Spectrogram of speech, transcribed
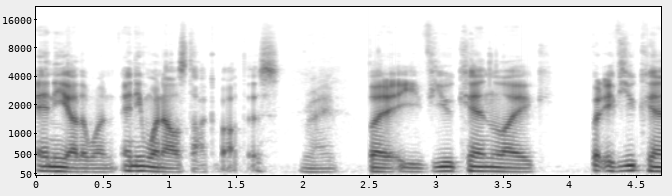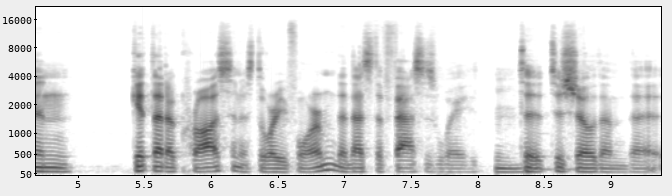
any other one anyone else talk about this. Right. but if you can like but if you can get that across in a story form then that's the fastest way to, to show them that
